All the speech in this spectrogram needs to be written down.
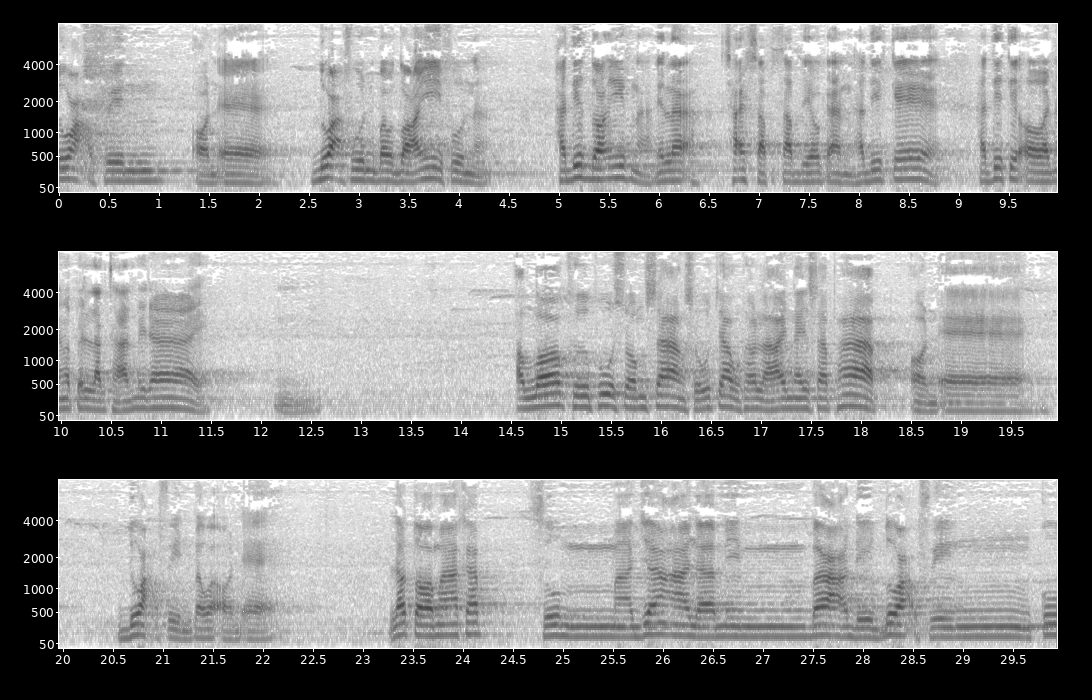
ดุอฟินอ่อนแอดุอฟุนเบาดอยฟุนนะฮัดดิษดอยฟนะนี่แหละใช้ศัพท์ศัพท์เดียวกันฮะดีษเก๊ฮัดดิษที่อ่อนนะมันเป็นหลักฐานไม่ได้อัลลอฮ์คือผู้ทรงสร้างสู่เจ้าทั้งหลายในสภาพอ่อนแอดุอฟินแปลว่าอ่อนแอ แล้วต่อมาครับซุมมาจาลามิมบาดิดุอฟินกู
